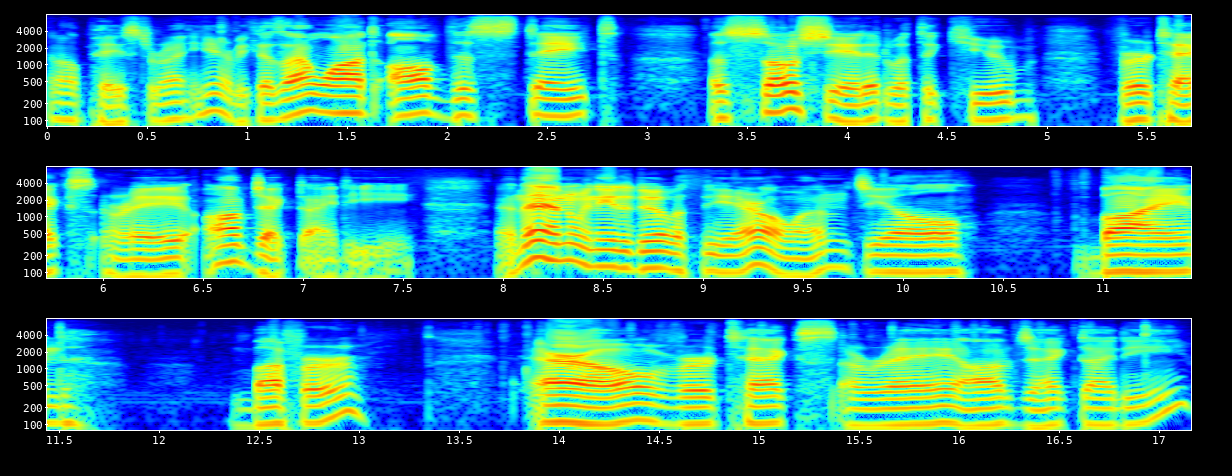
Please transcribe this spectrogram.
and I'll paste it right here because I want all this state associated with the cube vertex array object ID. And then we need to do it with the arrow one, gl bind buffer arrow vertex array object ID.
